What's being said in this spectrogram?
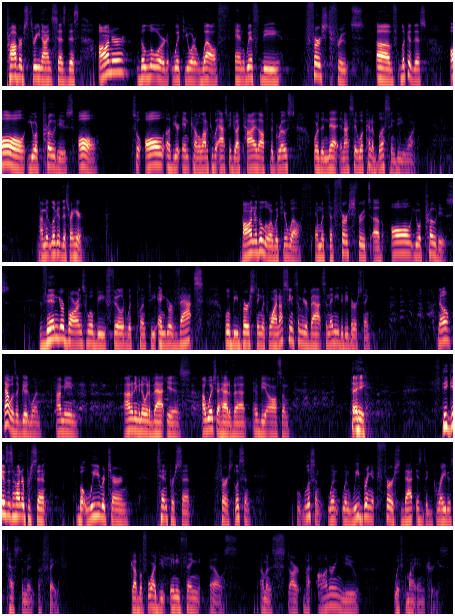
Proverbs 3 9 says this Honor the Lord with your wealth and with the first fruits of, look at this, all your produce, all. So, all of your income. A lot of people ask me, do I tithe off the gross or the net? And I say, what kind of blessing do you want? I mean, look at this right here. Honor the Lord with your wealth and with the first fruits of all your produce. Then your barns will be filled with plenty, and your vats will be bursting with wine. I've seen some of your vats, and they need to be bursting. No? That was a good one. I mean, I don't even know what a vat is. I wish I had a vat. It would be awesome. Hey, he gives us 100%, but we return 10% first. Listen, listen, when, when we bring it first, that is the greatest testament of faith. God, before I do anything else, I'm going to start by honoring you with my increase.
